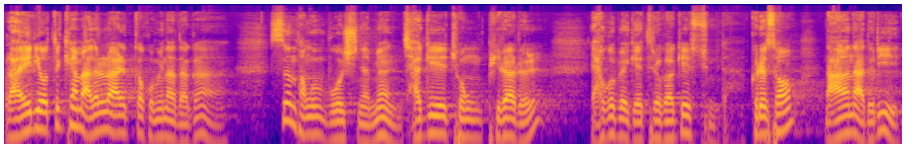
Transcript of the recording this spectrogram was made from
라헬이 어떻게 하면 아들을 낳을까 고민하다가 쓴 방법은 무엇이냐면 자기의 종 비라를 야곱에게 들어가게 했습니다. 그래서 낳은 아들이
